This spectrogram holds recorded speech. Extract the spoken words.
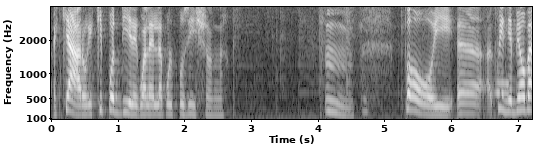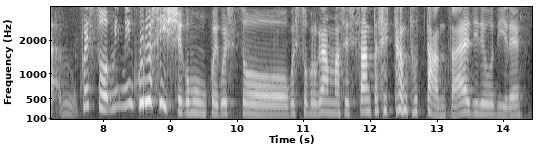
è chiaro che chi può dire qual è la pole position? Mm. Poi, eh, quindi abbiamo questo mi, mi, incuriosisce comunque questo, questo programma 60 70 80, eh, ti devo dire.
